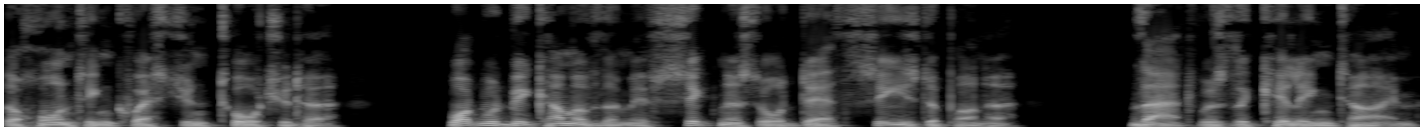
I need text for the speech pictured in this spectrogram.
the haunting question tortured her. What would become of them if sickness or death seized upon her? That was the killing time.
